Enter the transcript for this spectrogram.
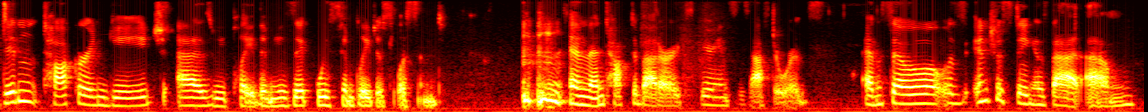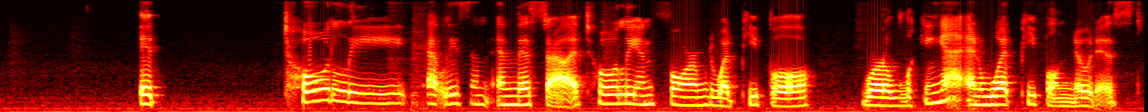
didn't talk or engage as we played the music. We simply just listened and then talked about our experiences afterwards. And so what was interesting is that um, it totally, at least in, in this style, it totally informed what people were looking at and what people noticed.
